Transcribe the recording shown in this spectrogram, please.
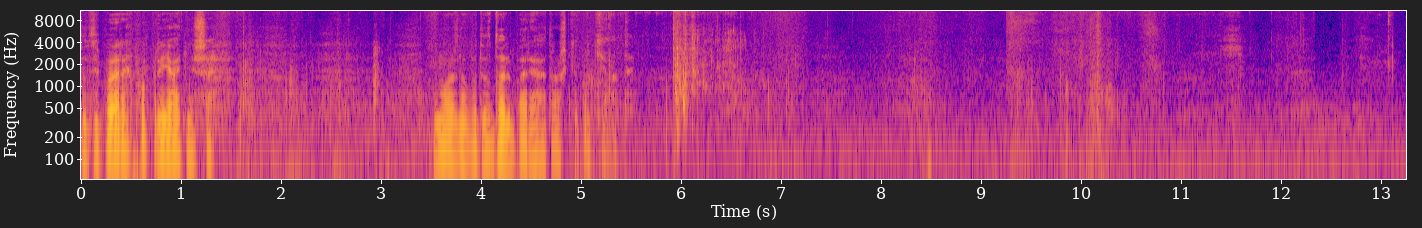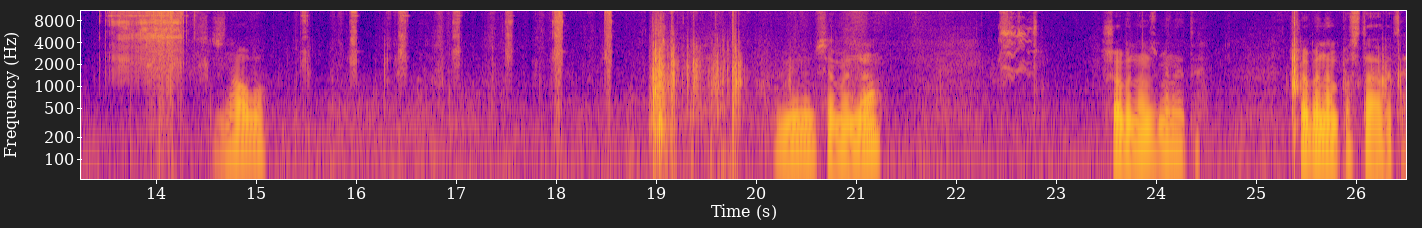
Тут і берег поприятніше. І можна буде вдоль берега трошки прокинути. Знову. Змінимося ми на. Що би нам змінити? Що би нам поставити?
